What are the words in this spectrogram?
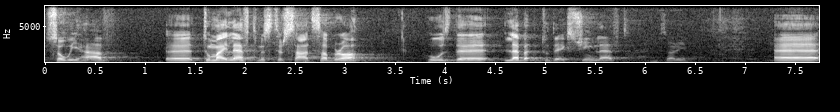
So we have uh, to my left Mr. Saad Sabra, who's the Leb to the extreme left, sorry, uh,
